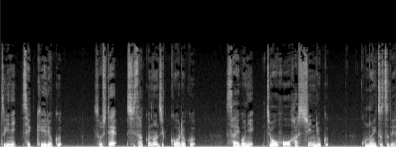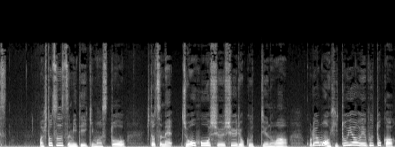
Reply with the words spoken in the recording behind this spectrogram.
次に設計力。そして施策の実行力。最後に情報発信力。この5つです、まあ、1つずつ見ていきますと1つ目情報収集力っていうのはこれはもう人やウェブとか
